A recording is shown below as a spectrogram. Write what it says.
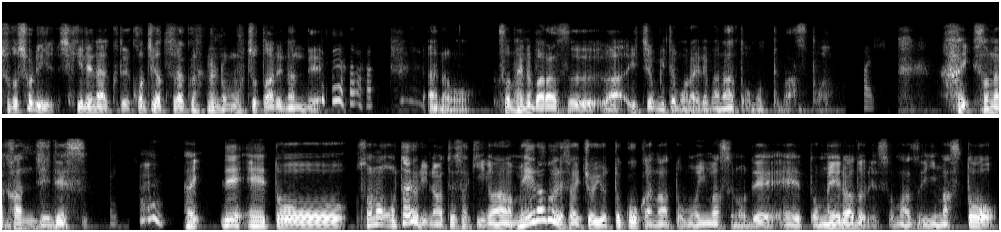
ちょっと処理しきれなくて、こっちが辛くなるのもちょっとあれなんで、あの、その辺のバランスは一応見てもらえればなと思ってますと。はい。はい、そんな感じです。はい。で、えっ、と、そのお便りの宛先が、メールアドレスは一応言っとこうかなと思いますので、えっ、と、メールアドレスをまず言いますと、は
